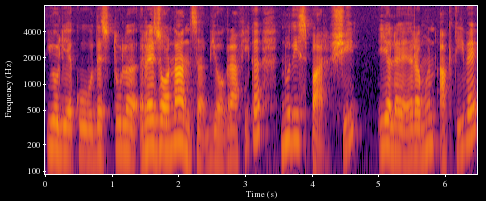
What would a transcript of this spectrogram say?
iulie cu destulă rezonanță biografică, nu dispar și ele rămân active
